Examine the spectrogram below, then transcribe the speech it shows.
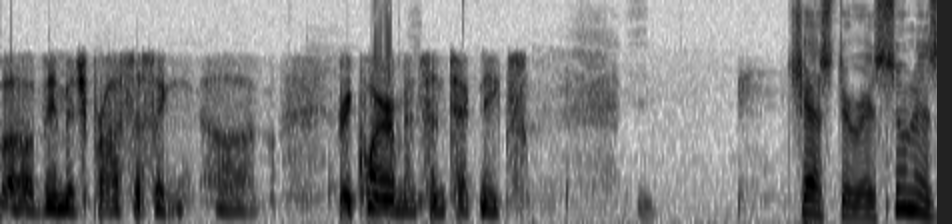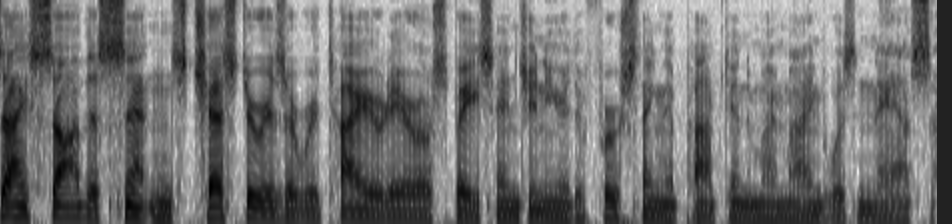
of image processing uh, requirements and techniques. Chester, as soon as I saw the sentence, Chester is a retired aerospace engineer, the first thing that popped into my mind was NASA.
